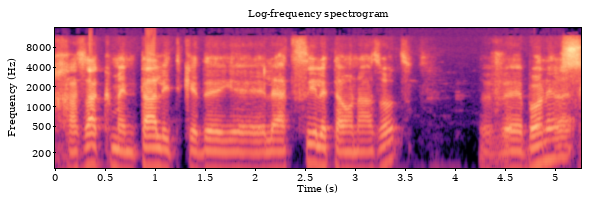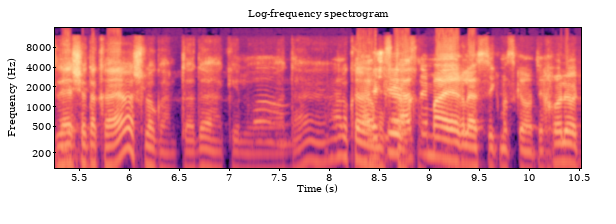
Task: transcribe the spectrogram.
חזק מנטלית כדי uh, להציל את העונה הזאת. ובוא נראה. סלאש את הקריירה שלו גם, אתה יודע, כאילו, עדיין, אין לו קריירה מובטחת. אל תמהר להסיק מסקנות, יכול להיות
